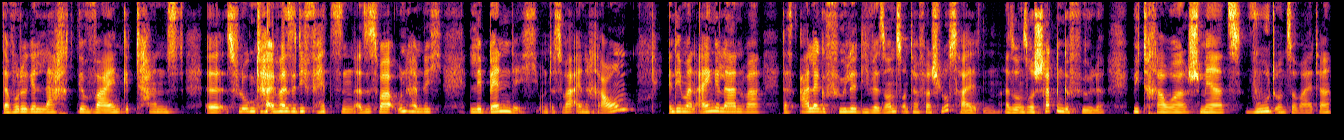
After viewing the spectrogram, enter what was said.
Da wurde gelacht, geweint, getanzt. Äh, es flogen teilweise die Fetzen. Also es war unheimlich lebendig und es war ein Raum, in dem man eingeladen war, dass alle Gefühle, die wir sonst unter Verschluss halten, also unsere Schattengefühle wie Trauer, Schmerz, Wut und so weiter,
